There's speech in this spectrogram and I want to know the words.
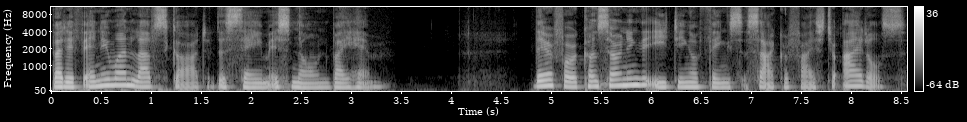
But if anyone loves God, the same is known by him. Therefore, concerning the eating of things sacrificed to idols,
